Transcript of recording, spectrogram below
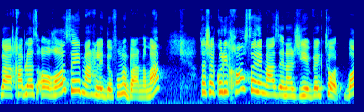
و قبل از آغاز مرحله دوم برنامه تشکری خاص داریم از انرژی وکتور. با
